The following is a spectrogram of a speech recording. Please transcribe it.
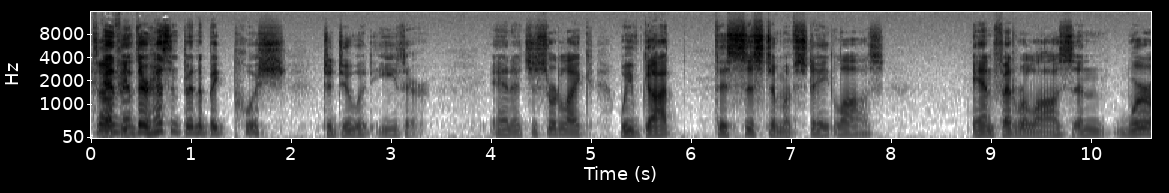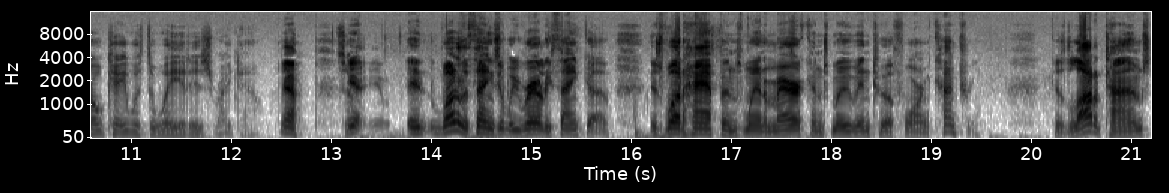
so and you- there hasn't been a big push to do it either. And it's just sort of like we've got this system of state laws and federal laws, and we're okay with the way it is right now. Yeah. So- Yeah. It, one of the things that we rarely think of is what happens when Americans move into a foreign country. Because a lot of times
